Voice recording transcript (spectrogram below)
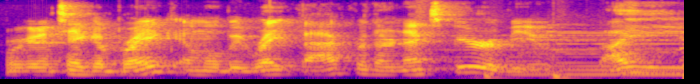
We're gonna take a break and we'll be right back with our next beer review. Bye.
